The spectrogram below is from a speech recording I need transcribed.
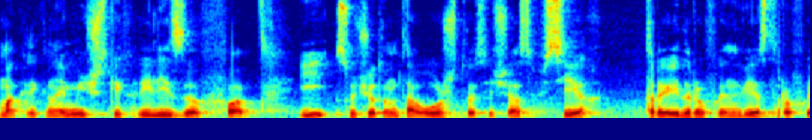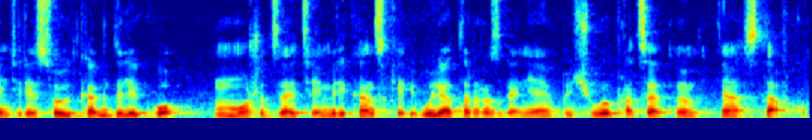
макроэкономических релизов и с учетом того, что сейчас всех Трейдеров, инвесторов интересует, как далеко может зайти американский регулятор, разгоняя ключевую процентную э, ставку.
